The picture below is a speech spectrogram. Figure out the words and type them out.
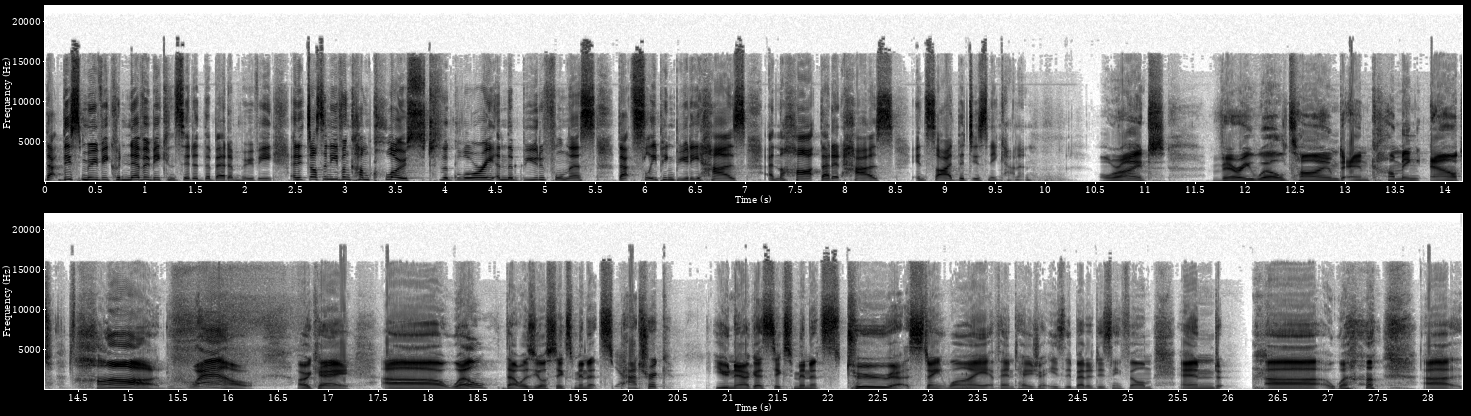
that this movie could never be considered the better movie and it doesn't even come close to the glory and the beautifulness that Sleeping Beauty has and the heart that it has inside the Disney canon. All right. Very well timed and coming out hard. Wow. Okay. Uh, well, that was your six minutes, Patrick. You now get six minutes to uh, state why Fantasia is the better Disney film. And Uh, well, uh,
